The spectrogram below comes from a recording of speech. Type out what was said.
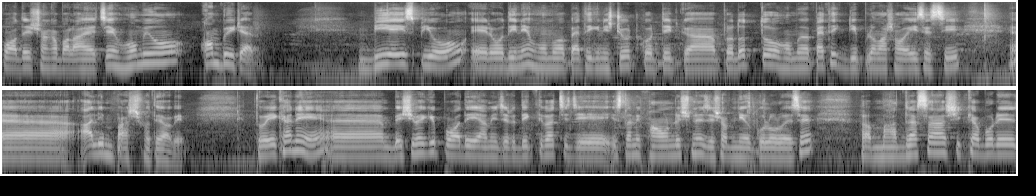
পদের সংখ্যা বলা হয়েছে। হোমিও কম্পিউটার। বিএইচপিও এর অধীনে হোমিওপ্যাথিক ইনস্টিটিউট কর্তৃক প্রদত্ত হোমিওপ্যাথিক ডিপ্লোমা সহ এইচএসসি আলিম পাস হতে হবে। তো এখানে বেশিরভাগই পদে আমি যেটা দেখতে পাচ্ছি যে ইসলামিক ফাউন্ডেশনের যেসব নিয়োগগুলো রয়েছে মাদ্রাসা শিক্ষা বোর্ডের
